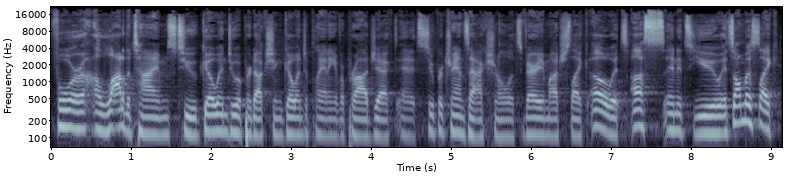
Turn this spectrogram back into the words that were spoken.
for a lot of the times to go into a production, go into planning of a project, and it's super transactional. It's very much like, oh, it's us and it's you. It's almost like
